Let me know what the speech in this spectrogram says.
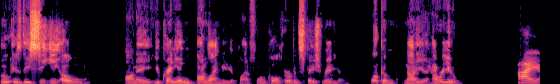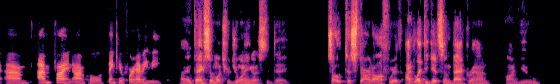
who is the CEO on a Ukrainian online media platform called Urban Space Radio. Welcome, Nadia. How are you? Hi, um, I'm fine. I'm cool. Thank you for having me. And thanks so much for joining us today. So, to start off with, I'd like to get some background on you,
